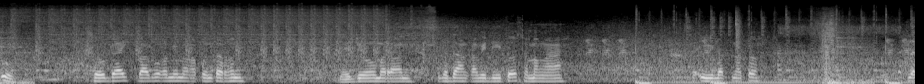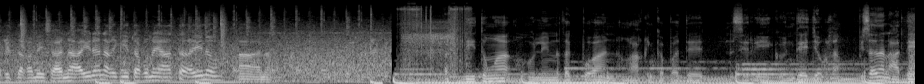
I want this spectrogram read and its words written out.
Uh. So guys, bago kami makapunta ron, medyo marami, nadaan kami dito sa mga sa ilat na to. Lapit na kami sana. Ayun na, nakikita ko na yata. Ayun o. Ah, ano. At dito nga, huling natagpuan ang aking kapatid na si Rico. Hindi, joke lang. Pisa na natin.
